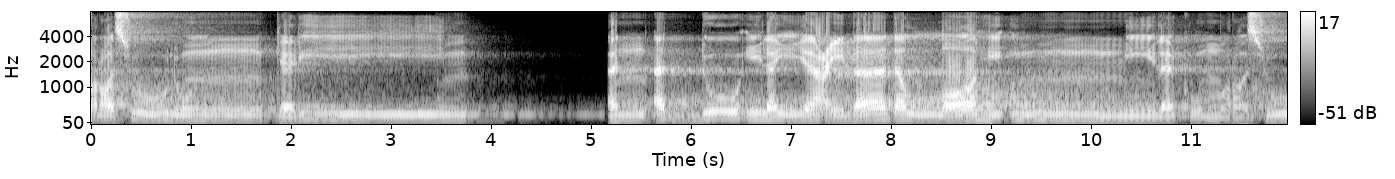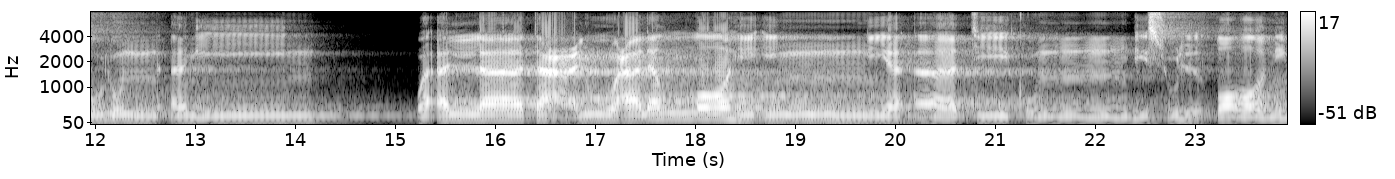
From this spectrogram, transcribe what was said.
رسول كريم ان ادوا الي عباد الله اني لكم رسول امين والا تعلوا على الله اني اتيكم بسلطان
